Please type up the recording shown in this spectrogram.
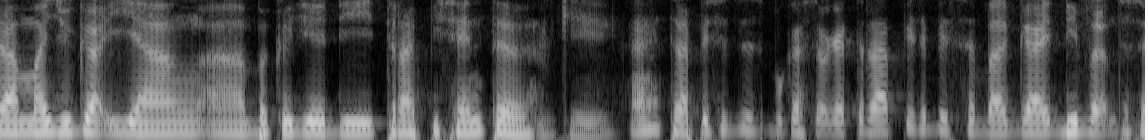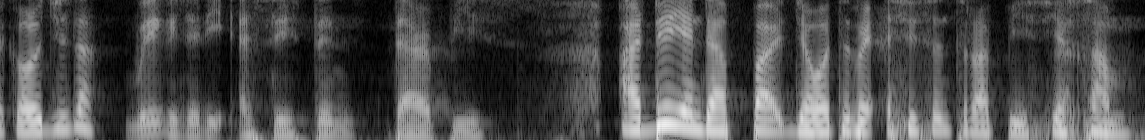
ramai juga yang uh, bekerja di terapi center Okay. eh terapi center bukan sebagai terapi tapi sebagai development psychologist lah Boleh ke jadi assistant therapist? ada yang dapat jawatan sebagai assistant therapist yes some, Ah.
